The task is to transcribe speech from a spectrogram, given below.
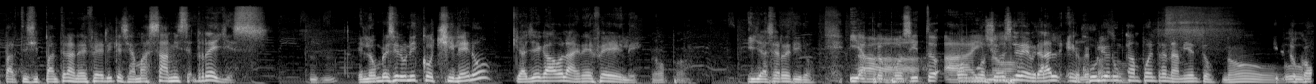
participante de la NFL que se llama Samis Reyes. El hombre es el único chileno que ha llegado a la NFL opa. y ya se retiró. Y a Ah, propósito, ay, Conmoción no. cerebral ¿Qué en julio en un campo de entrenamiento. No. Y tocó.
